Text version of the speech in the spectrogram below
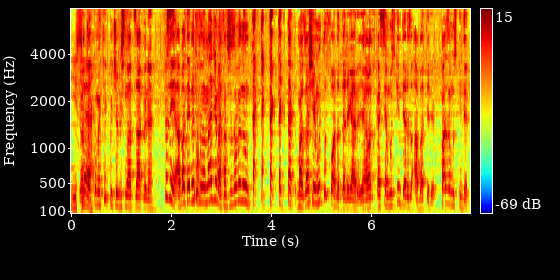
isso Eu é. até comentei contigo isso no WhatsApp, né? Tipo assim, a bateria não tá fazendo nada demais, tá só fazendo um tac, tac, tac, tac, tac. Mas eu achei muito foda, tá ligado? E ela fica assim a música inteira, a bateria. Quase a música inteira.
